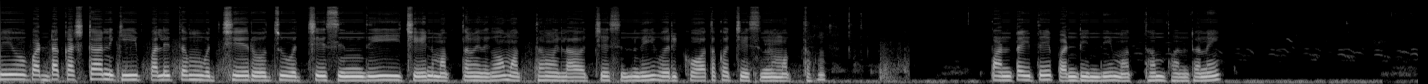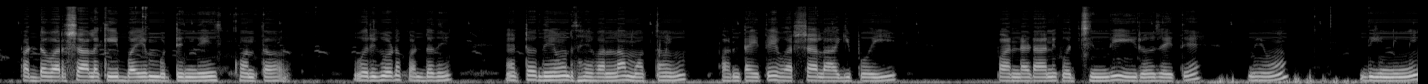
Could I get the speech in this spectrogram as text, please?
మేము పడ్డ కష్టానికి ఫలితం వచ్చే రోజు వచ్చేసింది. ఈ చేను మొత్తం ఇదిగో మొత్తం ఇలా వచ్చేసింది. వరి కోతకు వచ్చేసింది మొత్తం. పంట అయితే పండింది మొత్తం పంటని. పడ్డ వర్షాలకి భయం పుట్టింది. కొంత వరి కూడా పడ్డది. ఎట్టో దేవుడి దయ వల్ల మొత్తం పంట అయితే వర్షాలు ఆగిపోయి పండడానికి వచ్చింది. ఈరోజైతే మేము దీనిని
